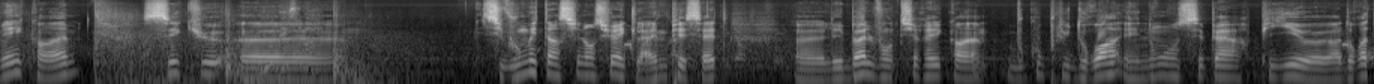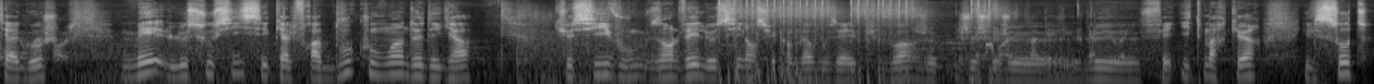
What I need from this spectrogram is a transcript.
mais quand même, c'est que euh, si vous mettez un silencieux avec la MP7, euh, les balles vont tirer quand même beaucoup plus droit et non s'éparpiller à droite et à gauche. Mais le souci c'est qu'elle fera beaucoup moins de dégâts que si vous enlevez le silencieux. Comme là, vous avez pu le voir, je, le fais hit marker. Il saute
